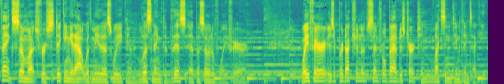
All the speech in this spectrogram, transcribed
Thanks so much for sticking it out with me this week and listening to this episode of Wayfarer. Wayfarer is a production of Central Baptist Church in Lexington, Kentucky,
